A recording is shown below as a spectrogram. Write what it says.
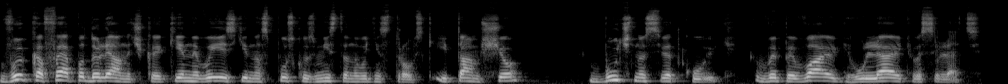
В кафе Подоляночка, яке на виїзді на спуску з міста Новодністровськ. І там що? Бучно святкують, випивають, гуляють, веселяться.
